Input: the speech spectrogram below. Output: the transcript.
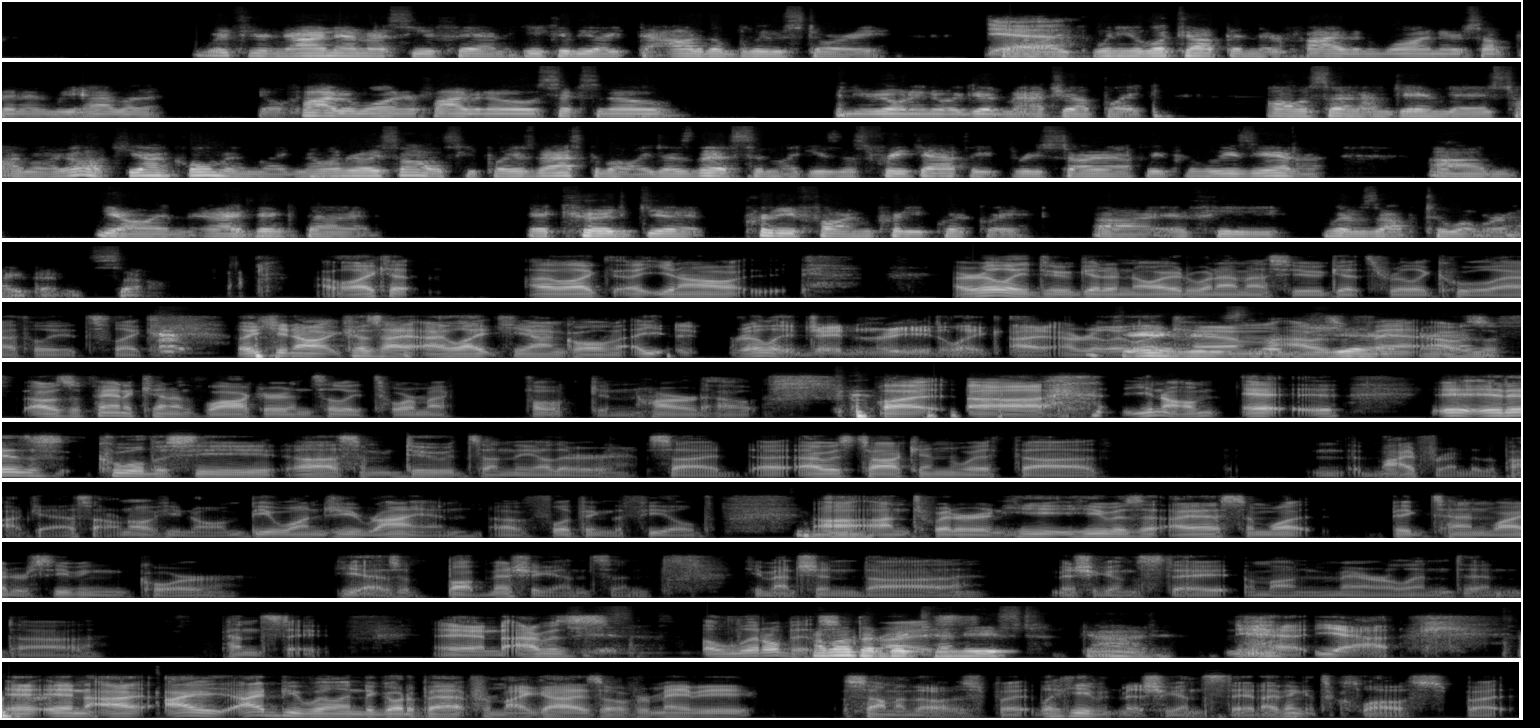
if you're not an msu fan he could be like the out of the blue story. Yeah. like when you look up and they're five and one or something, and we have a you know five and one or five and oh, six and oh, and you're going into a good matchup, like all of a sudden on game day, it's talking about like, oh, Keon Coleman, like no one really saw this. He plays basketball, he does this, and like he's this freak athlete, three star athlete from Louisiana. Um, you know, and, and I think that it could get pretty fun pretty quickly uh if he lives up to what we're hyping. So I like it. I like that. You know, I really do get annoyed when MSU gets really cool athletes, like, like you know, because I, I like Keon Coleman, I, really Jayden Reed, like I, I really Jayden like him. I was a legit, fan. I was a I was a fan of Kenneth Walker until he tore my fucking heart out. But uh, you know, it, it it is cool to see uh some dudes on the other side. Uh, I was talking with uh my friend of the podcast. I don't know if you know him, B1G Ryan of Flipping the Field uh, on Twitter, and he he was. I asked him what Big Ten wide receiving core he has above Michigan's, and he mentioned uh, Michigan State among Maryland and uh, Penn State, and I was a little bit How about the Big Ten. East? God, Yeah, yeah. And, and I, I I'd be willing to go to bat for my guys over maybe some of those, but like even Michigan State, I think it's close. But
